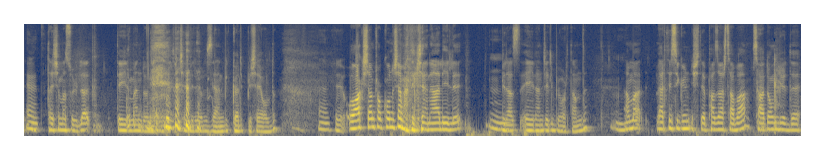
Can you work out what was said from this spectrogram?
Evet. taşıma suyla değirmen dönüyoruz, çeviriyoruz yani bir garip bir şey oldu. Evet. Ee, o akşam çok konuşamadık yani haliyle Hmm. biraz eğlenceli bir ortamdı. Hmm. Ama ertesi gün işte pazar sabah saat 11'de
